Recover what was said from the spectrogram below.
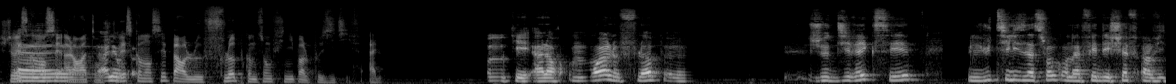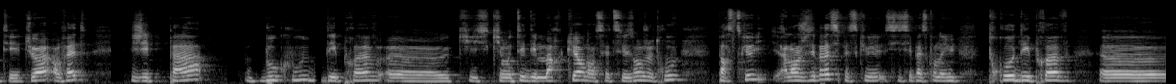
Je te laisse Euh, commencer. Alors attends, je te on- laisse commencer par le flop, comme ça on finit par le positif. Allez. Ok, alors moi, le flop, euh, je dirais que c'est l'utilisation qu'on a fait des chefs invités. Tu vois, en fait, j'ai pas beaucoup d'épreuves euh, qui, qui ont été des marqueurs dans cette saison, je trouve, parce que, alors je sais pas si parce que si c'est parce qu'on a eu trop d'épreuves euh,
